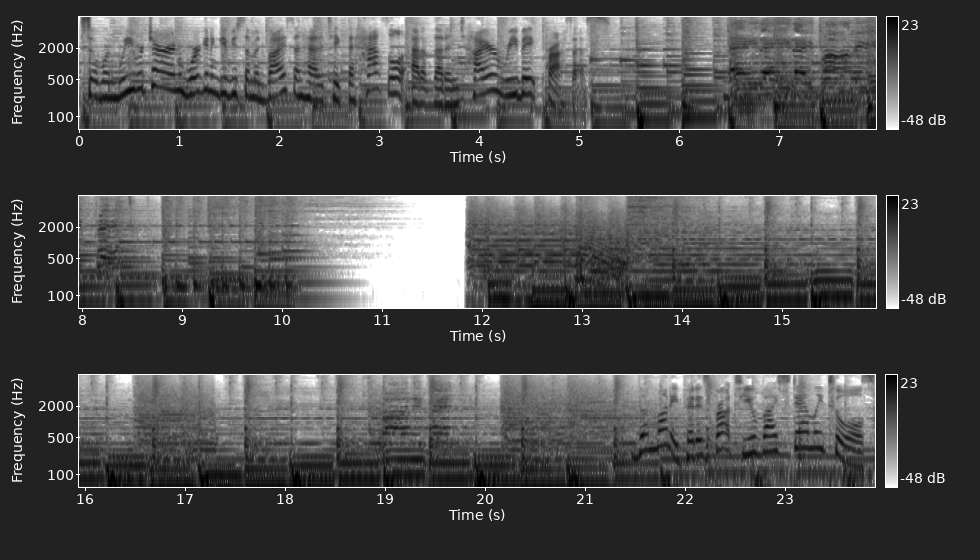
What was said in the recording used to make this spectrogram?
So when we return, we're going to give you some advice on how to take the hassle out of that entire rebate process. Money Pit is brought to you by Stanley Tools,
